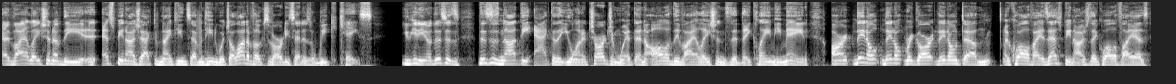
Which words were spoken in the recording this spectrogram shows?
a violation of the Espionage Act of 1917, which a lot of folks have already said is a weak case you can, you know, this is this is not the act that you want to charge him with, and all of the violations that they claim he made aren't. They don't. They don't regard. They don't um, qualify as espionage. They qualify as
